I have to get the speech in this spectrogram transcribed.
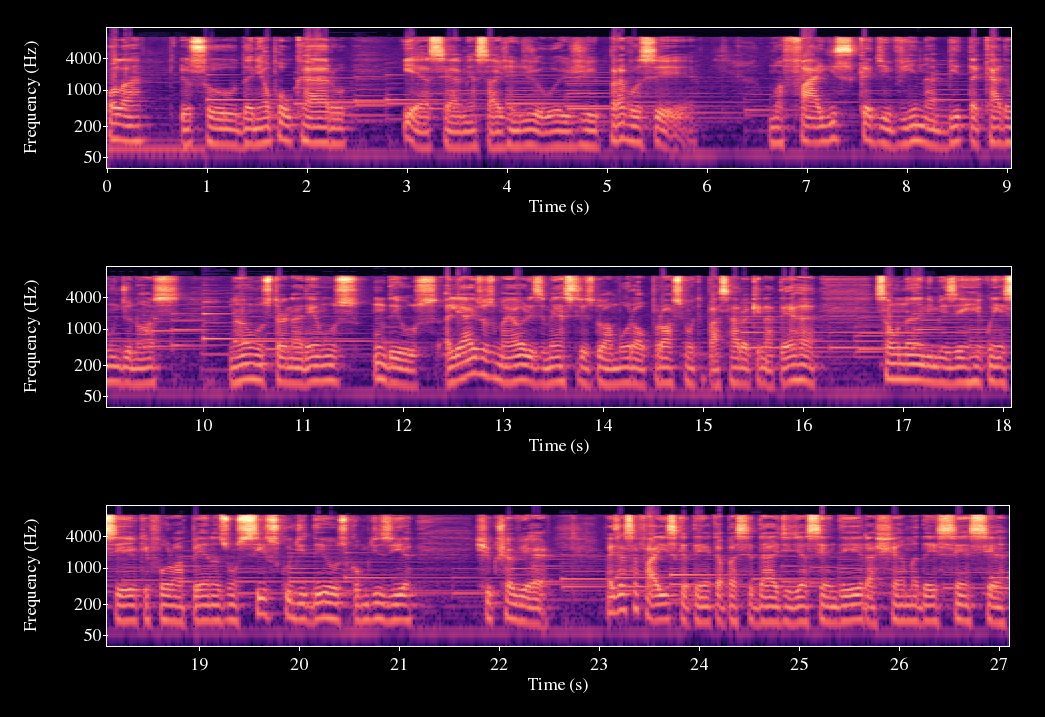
Olá, eu sou Daniel Polcaro e essa é a mensagem de hoje para você. Uma faísca divina habita cada um de nós. Não nos tornaremos um Deus. Aliás, os maiores mestres do amor ao próximo que passaram aqui na Terra são unânimes em reconhecer que foram apenas um cisco de Deus, como dizia Chico Xavier. Mas essa faísca tem a capacidade de acender a chama da essência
